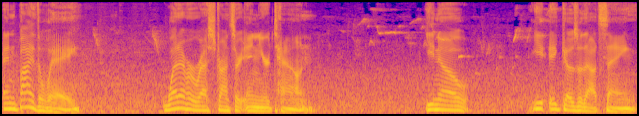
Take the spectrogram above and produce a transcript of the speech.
And by the way, whatever restaurants are in your town, you know, it goes without saying,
